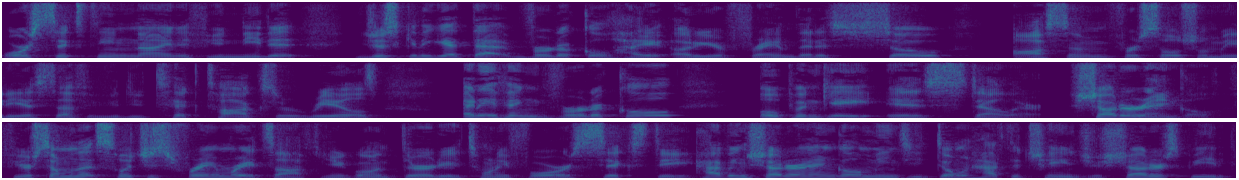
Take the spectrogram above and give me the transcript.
or 16.9 if you need it. You're just going to get that vertical height out of your frame that is so awesome for social media stuff. If you do TikToks or Reels, Anything vertical, OpenGate is stellar. Shutter angle. If you're someone that switches frame rates often, you're going 30, 24, or 60, having shutter angle means you don't have to change your shutter speed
